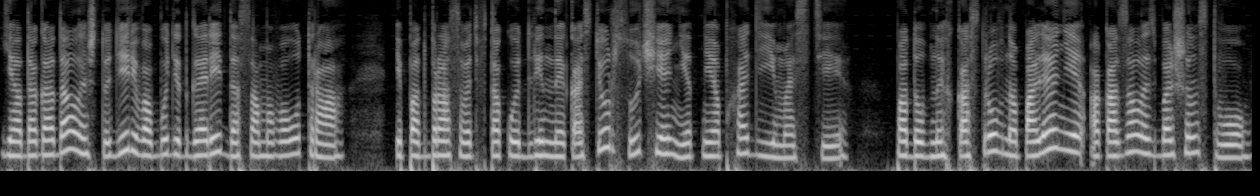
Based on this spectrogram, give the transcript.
Я догадалась, что дерево будет гореть до самого утра и подбрасывать в такой длинный костер сучья нет необходимости. Подобных костров на поляне оказалось большинство.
